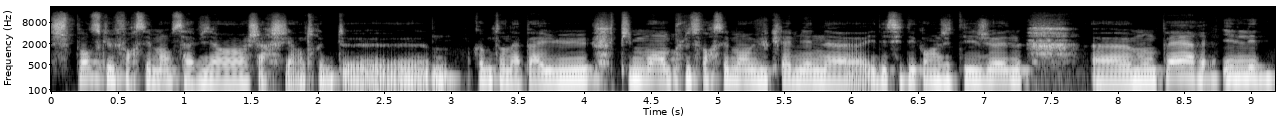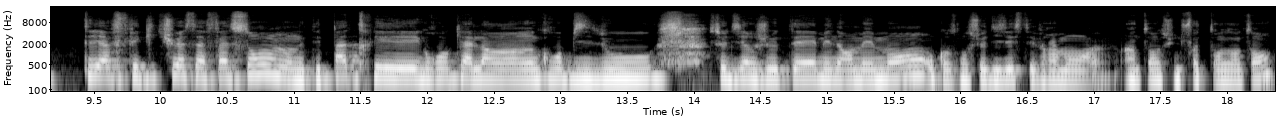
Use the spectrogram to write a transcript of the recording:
je pense que forcément ça vient chercher un truc de comme t'en as pas eu puis moi en plus forcément vu que la mienne est décédée quand j'étais jeune mon père il était affectueux à sa façon mais on n'était pas très gros câlin gros bisous se dire je t'aime énormément. Quand on se le disait c'était vraiment euh, intense une fois de temps en temps.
